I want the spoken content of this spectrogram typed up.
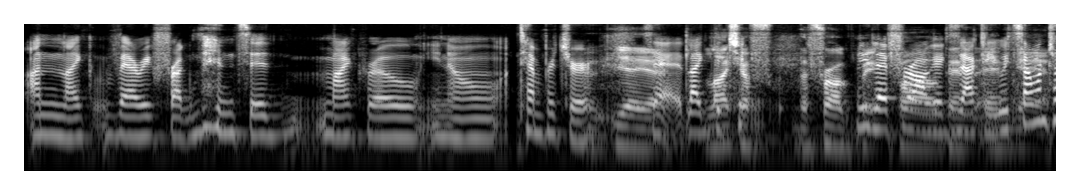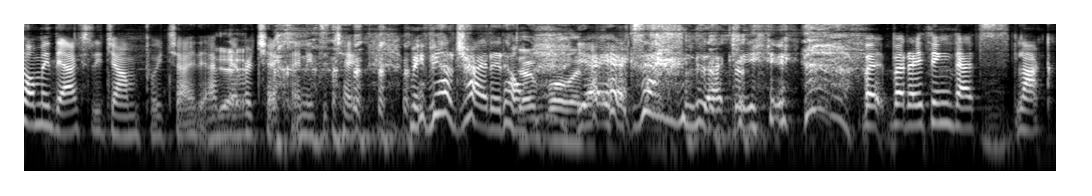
on like very fragmented micro, you know, temperature. Yeah, yeah. So, like, like the, ch- the frog. The frog, exactly. In, in, which someone told me they actually jump, which I, have never checked. I need to check. Maybe I'll try it at home. Don't bother. Yeah, yeah, exactly. exactly. but but I think that's lack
